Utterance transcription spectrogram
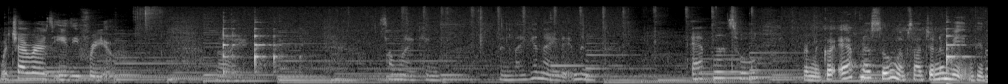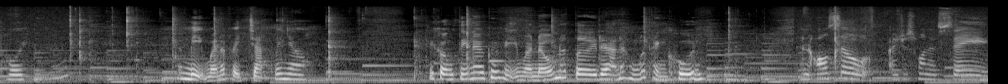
whichever is easy for you. Rồi. Xong rồi thì mình lấy cái này để mình ép nó xuống rồi mình cứ ép nó xuống làm sao cho nó mịn thì thôi. Nó mịn mà nó phải chặt với nhau. Cái không tí nữa quý vị mà nấu nó tơi ra nó không có thành khuôn. And also, I just want to say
